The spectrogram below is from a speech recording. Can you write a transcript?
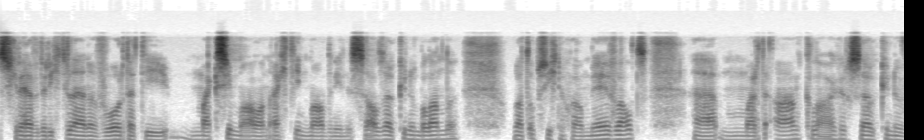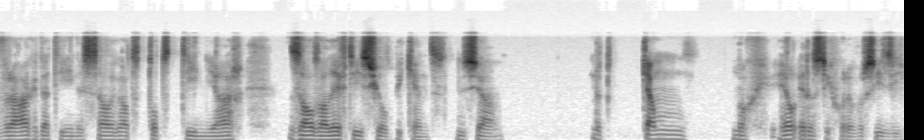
schrijven de richtlijnen voor dat hij maximaal een 18 maanden in de cel zou kunnen belanden, wat op zich nog wel meevalt. Uh, maar de aanklager zou kunnen vragen dat hij in de cel gaat tot 10 jaar, zelfs al heeft hij schuld bekend. Dus ja, het kan nog heel ernstig worden voor CZ.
